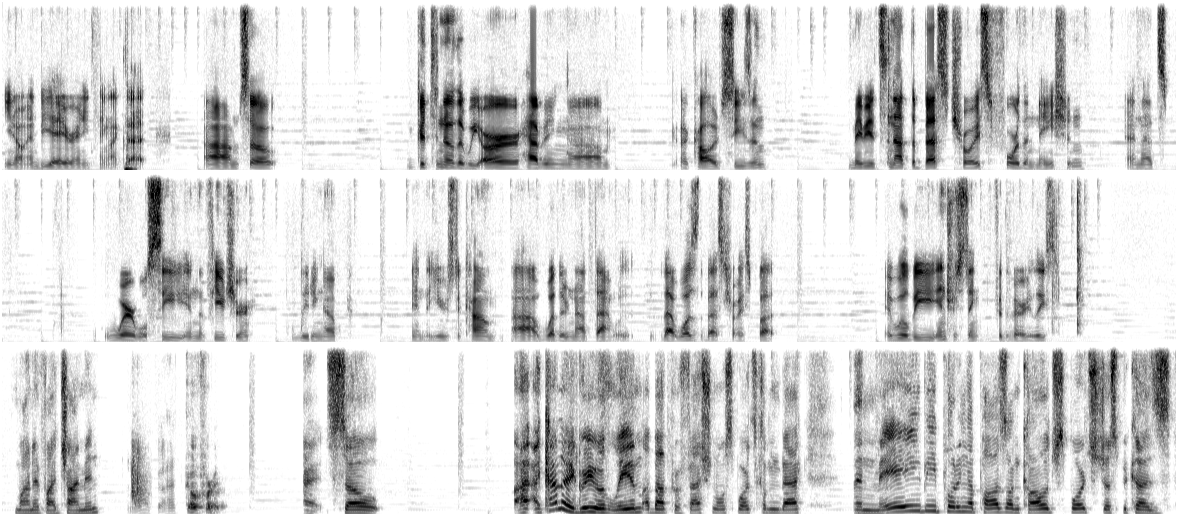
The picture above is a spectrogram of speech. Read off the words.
you know NBA or anything like that. Um, so good to know that we are having um, a college season. Maybe it's not the best choice for the nation, and that's where we'll see in the future, leading up in the years to come, uh, whether or not that was that was the best choice. But it will be interesting for the very least. Mind if I chime in? No, go ahead. Go for it. All right, so I, I kind of agree with Liam about professional sports coming back and maybe putting a pause on college sports just because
